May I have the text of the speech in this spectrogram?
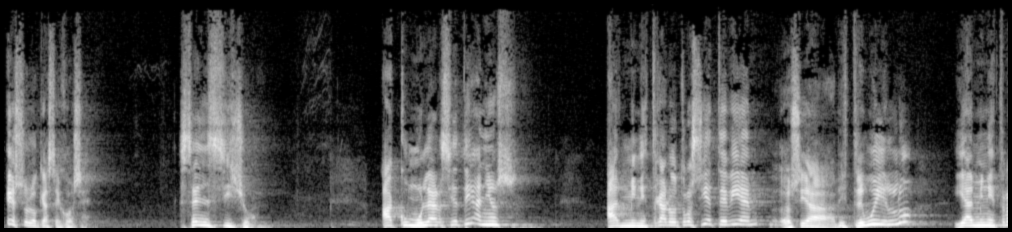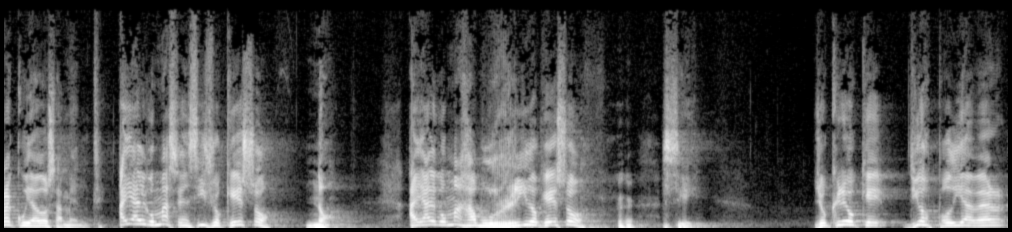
Eso es lo que hace José. Sencillo. Acumular siete años, administrar otros siete bien, o sea, distribuirlo y administrar cuidadosamente. ¿Hay algo más sencillo que eso? No. ¿Hay algo más aburrido que eso? sí. Yo creo que Dios podía haber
